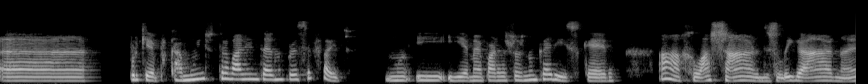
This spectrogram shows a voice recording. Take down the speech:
Uh, Porquê? Porque há muito trabalho interno para ser feito. E, e, a maior parte das pessoas não quer isso, quer ah, relaxar, desligar, não é?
